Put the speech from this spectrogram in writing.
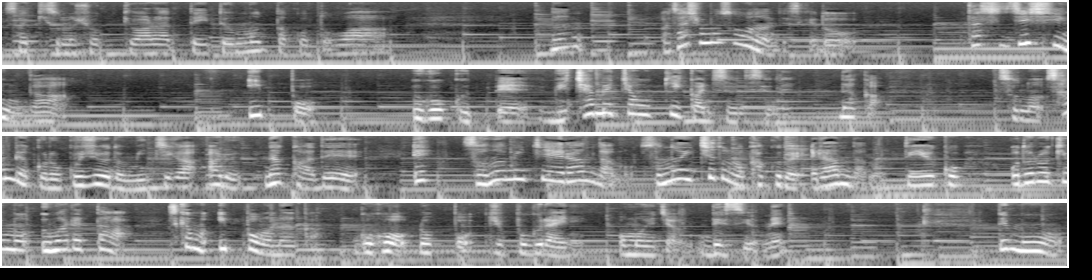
さっきその食器を洗っていて思ったことはなん私もそうなんですけど私自身が一歩動くってめちゃめちゃ大きい感じするんですよね。なんかその360度道がある中でえその道選んだの？その一度の角度選んだの？っていうこう驚きも生まれたしかも1歩もなんか5歩6歩10歩ぐらいに思えちゃうんですよね。でも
